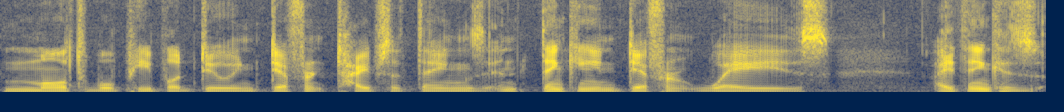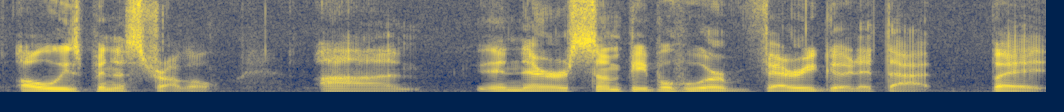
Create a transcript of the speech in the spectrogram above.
multiple people doing different types of things and thinking in different ways, I think has always been a struggle. Um, and there are some people who are very good at that, but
